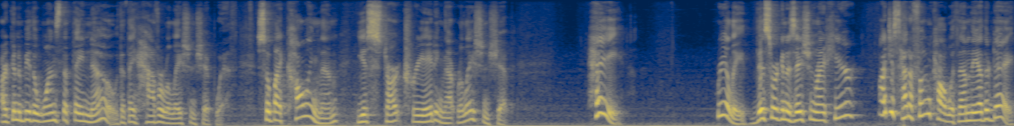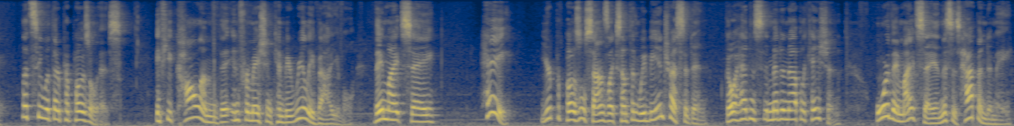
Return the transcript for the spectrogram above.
are going to be the ones that they know, that they have a relationship with. So by calling them, you start creating that relationship. Hey, really, this organization right here, I just had a phone call with them the other day. Let's see what their proposal is. If you call them, the information can be really valuable. They might say, hey, your proposal sounds like something we'd be interested in. Go ahead and submit an application. Or they might say, and this has happened to me,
